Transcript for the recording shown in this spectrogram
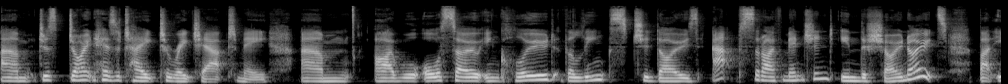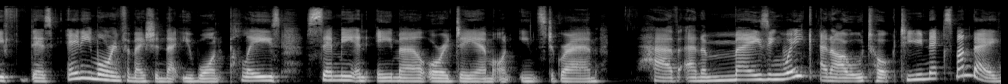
um, just don't hesitate to reach out to me. Um, I will also include the links to those apps that I've mentioned in the show notes. But if there's any more information that you want, please send me an email or a DM on Instagram have an amazing week, and I will talk to you next Monday.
